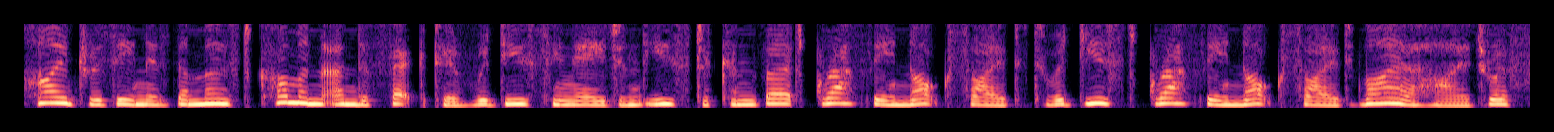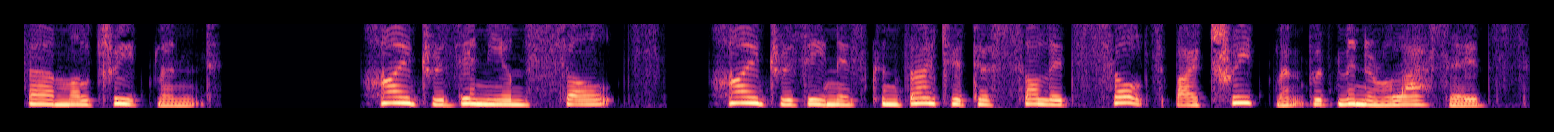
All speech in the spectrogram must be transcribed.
Hydrazine is the most common and effective reducing agent used to convert graphene oxide to reduced graphene oxide via hydrothermal treatment. Hydrazinium salts Hydrazine is converted to solid salts by treatment with mineral acids.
